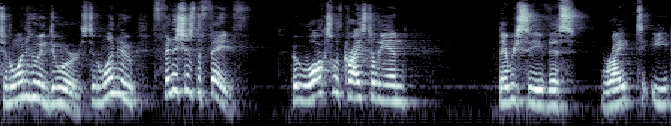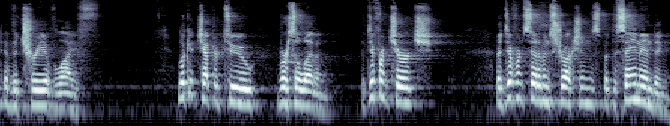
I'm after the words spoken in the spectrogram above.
to the one who endures, to the one who finishes the faith, who walks with Christ till the end, they receive this right to eat of the tree of life. Look at chapter 2, verse 11. A different church, a different set of instructions, but the same ending.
